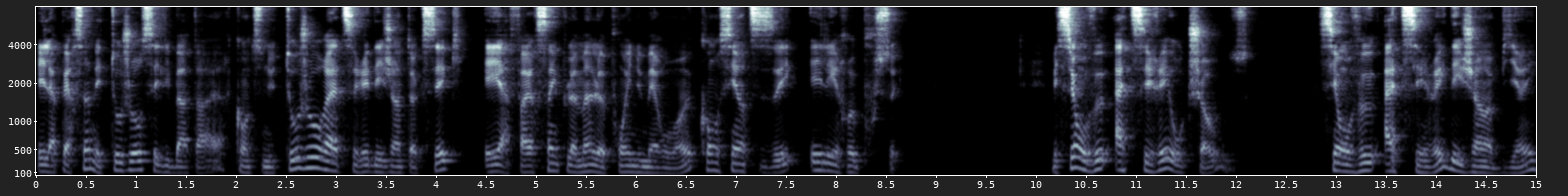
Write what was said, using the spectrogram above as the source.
et la personne est toujours célibataire, continue toujours à attirer des gens toxiques et à faire simplement le point numéro un, conscientiser et les repousser. Mais si on veut attirer autre chose, si on veut attirer des gens bien,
